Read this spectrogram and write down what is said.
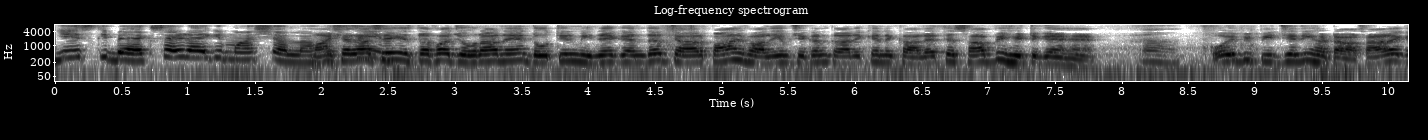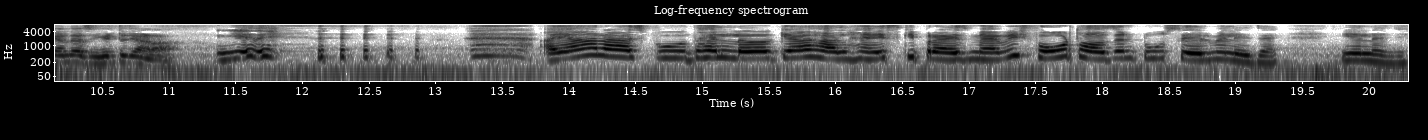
ये इसकी बैक साइड आएगी माशाल्लाह। माशाल्लाह से इस दफ़ा जोहरा ने दो तीन महीने के अंदर चार पाँच वॉल्यूम चिकनकारी के निकाले थे सब भी हिट गए हैं। हाँ। कोई भी पीछे नहीं हटा सारे कहते हिट जाना। ये अया राजपूत हेलो क्या हाल है? इसकी प्राइस मैं भी फोर थाउज़ेंड टू सेल में ले जाए। ये लें जी।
